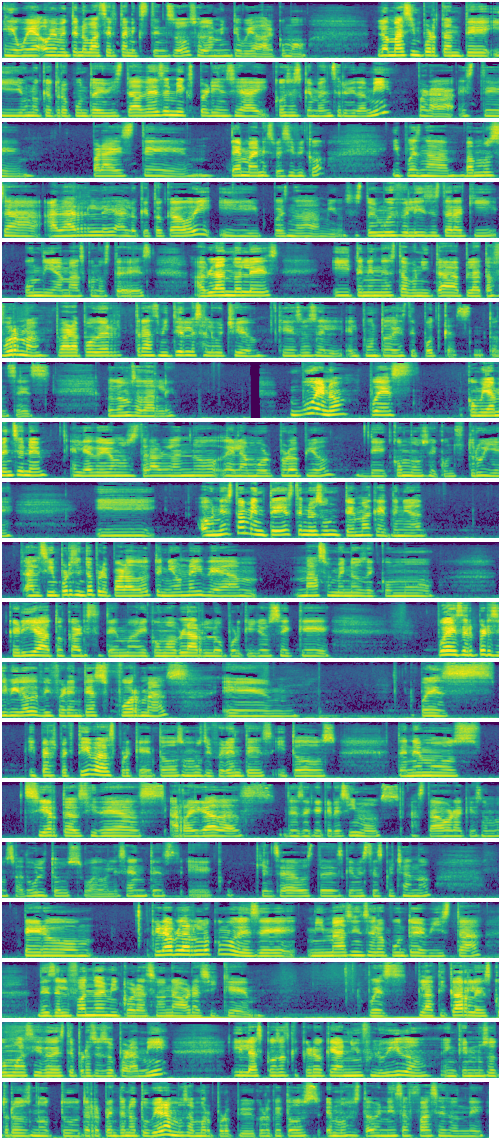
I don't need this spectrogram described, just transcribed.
Eh, voy obviamente no va a ser tan extenso, solamente voy a dar como lo más importante y uno que otro punto de vista desde mi experiencia y cosas que me han servido a mí para este para este tema en específico. Y pues nada, vamos a, darle a lo que toca hoy. Y pues nada, amigos, estoy muy feliz de estar aquí un día más con ustedes, hablándoles y teniendo esta bonita plataforma para poder transmitirles algo chido, que eso es el, punto de este podcast. Entonces, pues vamos a darle. Bueno, pues como ya mencioné, el día de hoy vamos a estar hablando del amor propio, de cómo se construye, y honestamente este no es un tema que tenía al 100% preparado, tenía una idea más o menos de cómo quería tocar este tema y cómo hablarlo, porque yo sé que puede ser percibido de diferentes formas, em, pues, y perspectivas, porque todos somos diferentes y todos tenemos ciertas ideas arraigadas desde que crecimos hasta ahora que somos adultos o adolescentes, eh, quien sea ustedes que me esté escuchando. Pero quería hablarlo como desde mi más sincero punto de vista, desde el fondo de mi corazón, ahora sí que pues platicarles cómo ha sido este proceso para mí y las cosas que creo que han influido en que nosotros no tu, de repente no tuviéramos amor propio y creo que todos hemos estado en esa fase donde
